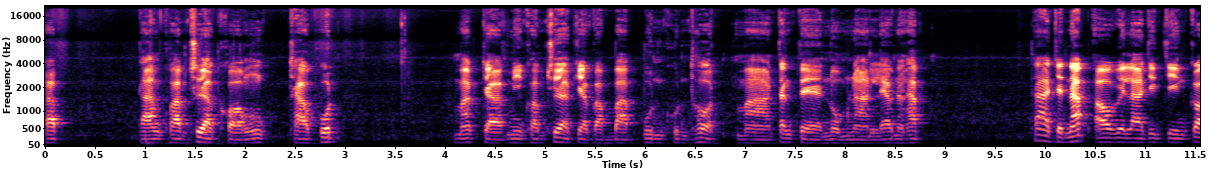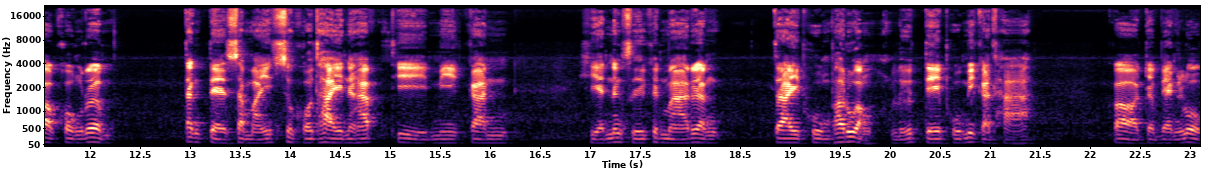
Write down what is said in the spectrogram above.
ครับ ตามความเชื่อของชาวพุทธ มักจะมีความเชื่อเกี่ยวกับบาปบุญคุณโทษมาตั้งแต่นมนานแล้วนะครับ ถ้าจะนับเอาเวลาจริงๆ ก็คงเริ่มตั้งแต่สมัยสุโขทัยนะครับ ที่มีการเขียนหนังสือขึ้นมาเรื่องไตรภูมิพระร่วง หรือเตภูมิกถา ก็จะแบ่งโลก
